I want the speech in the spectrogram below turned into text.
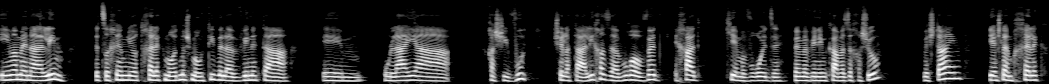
עם המנהלים, שצריכים להיות חלק מאוד משמעותי ולהבין את ה... אמ, אולי החשיבות של התהליך הזה עבור העובד, אחד, כי הם עברו את זה והם מבינים כמה זה חשוב, ושתיים, כי יש להם חלק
